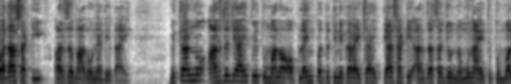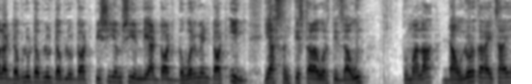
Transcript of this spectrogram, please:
पदासाठी अर्ज मागवण्यात येत आहे. मित्रांनो अर्ज जे आहे ते तुम्हाला ऑफलाईन पद्धतीने करायचे आहे त्यासाठी अर्जाचा जो नमुना आहे तो तुम्हाला W W W dot PCMC India dot government dot in या संकेतस्थळावरती जाऊन तुम्हाला डाउनलोड करायचा आहे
